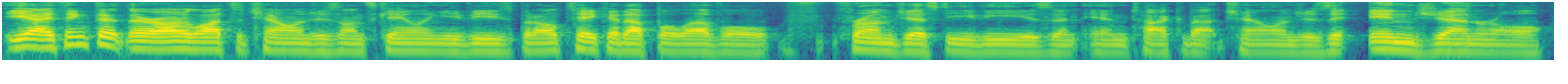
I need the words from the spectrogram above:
Yeah, I think that there are lots of challenges on scaling EVs, but I'll take it up a level f- from just EVs and, and talk about challenges in general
